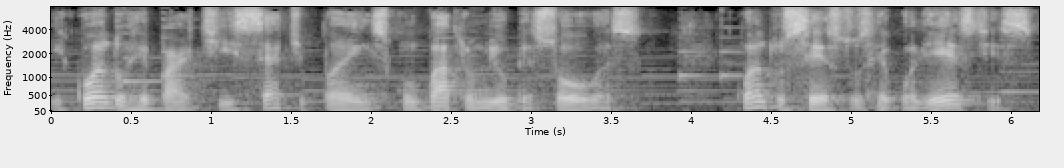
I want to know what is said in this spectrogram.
e quando reparti sete pães com quatro mil pessoas, quantos cestos recolhestes?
